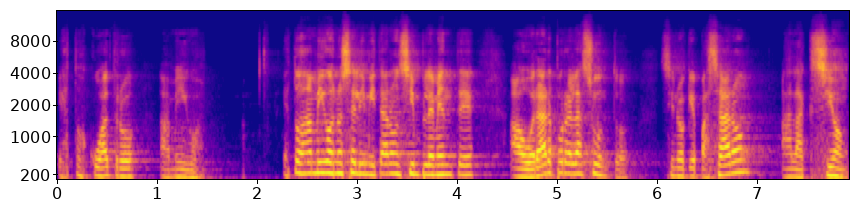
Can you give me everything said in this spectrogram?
estos cuatro amigos. Estos amigos no se limitaron simplemente a orar por el asunto, sino que pasaron a la acción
